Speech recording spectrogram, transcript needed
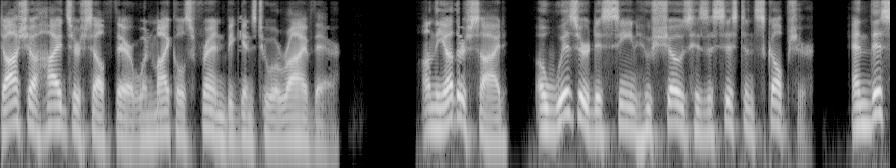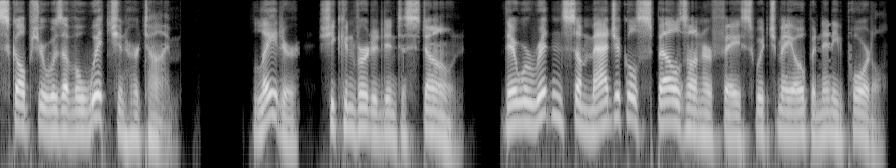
Dasha hides herself there when Michael's friend begins to arrive there. On the other side, a wizard is seen who shows his assistant sculpture, and this sculpture was of a witch in her time. Later, she converted into stone. There were written some magical spells on her face which may open any portal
